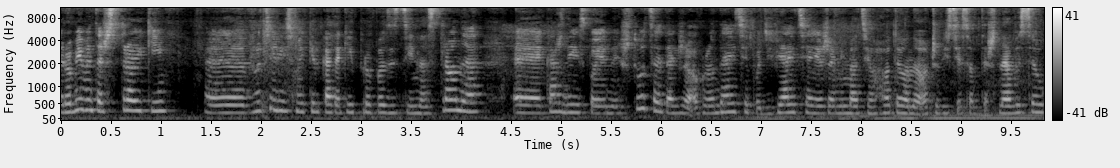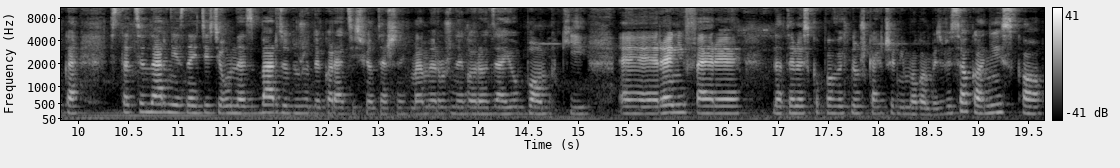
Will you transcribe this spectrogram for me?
Robimy też strojki. E, Wrzuciliśmy kilka takich propozycji na stronę. E, Każdy jest po jednej sztuce, także oglądajcie, podziwiajcie. Jeżeli macie ochotę, one oczywiście są też na wysyłkę. Stacjonarnie znajdziecie u nas bardzo dużo dekoracji świątecznych. Mamy różnego rodzaju bombki, e, renifery na teleskopowych nóżkach, czyli mogą być wysoko, nisko.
